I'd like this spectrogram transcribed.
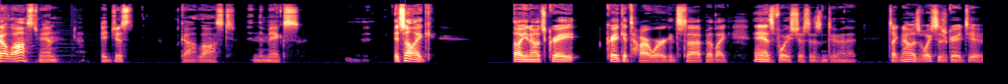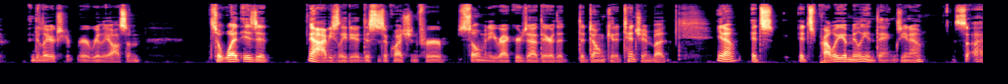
Got lost, man. It just got lost in the mix. It's not like, oh, you know, it's great, great guitar work and stuff, but like, eh, his voice just isn't doing it. It's like, no, his voice is great too, and the lyrics are, really awesome. So, what is it? Yeah, obviously, dude, this is a question for so many records out there that that don't get attention, but you know, it's it's probably a million things, you know. So, uh,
